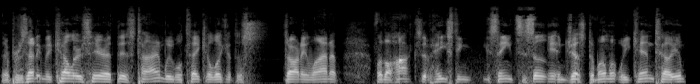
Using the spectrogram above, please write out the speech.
They're presenting the colors here at this time. We will take a look at the starting lineup for the Hawks of Hastings St. Cecilia in just a moment. We can tell you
